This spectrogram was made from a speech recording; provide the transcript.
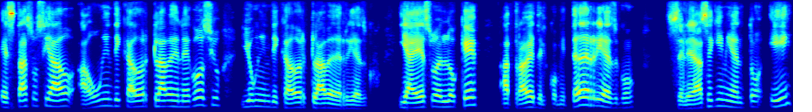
está asociado a un indicador clave de negocio y un indicador clave de riesgo. Y a eso es lo que a través del comité de riesgo se le da seguimiento y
